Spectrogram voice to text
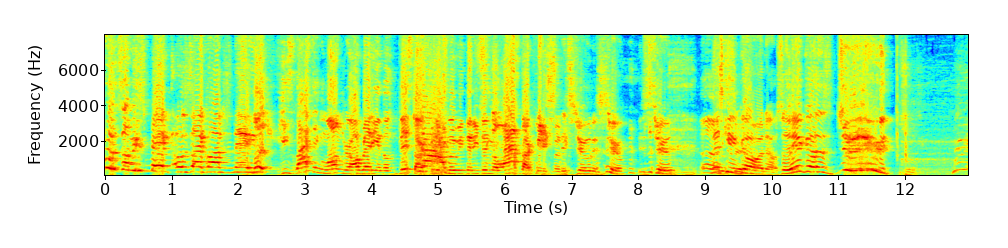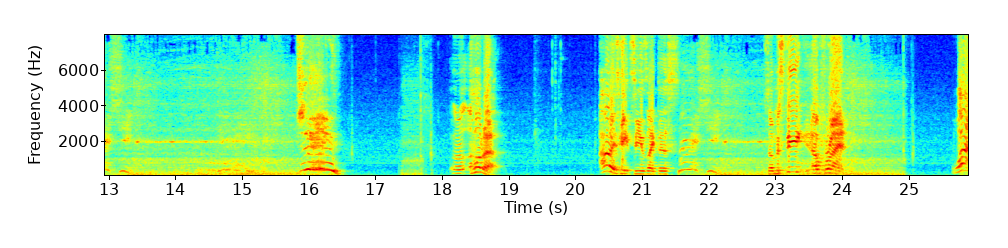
put some respect on Cyclops' name? Look, he's lasting longer already in those this Dark God. Phoenix movie than he did in the last Dark Phoenix movie. It's true. It's true. It's true. Oh, Let's it's keep true. going though. So here goes Jean. Jean. Where is she? Jean. Uh, hold up. I always hate scenes like this. Where is she? So Mystique up front. What?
